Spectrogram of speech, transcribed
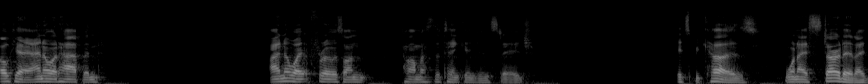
Okay, I know what happened. I know why it froze on Thomas the Tank Engine stage. It's because when I started, I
